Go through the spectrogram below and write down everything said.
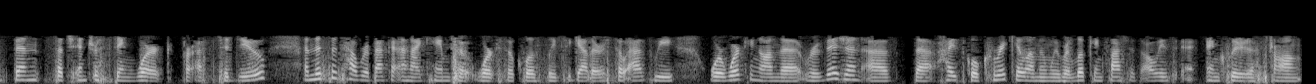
has been such interesting work for us to do. And this is how Rebecca and I came to work so closely together. So as we were working on the revision of the high school curriculum and we were looking, FLASH has always included a strong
